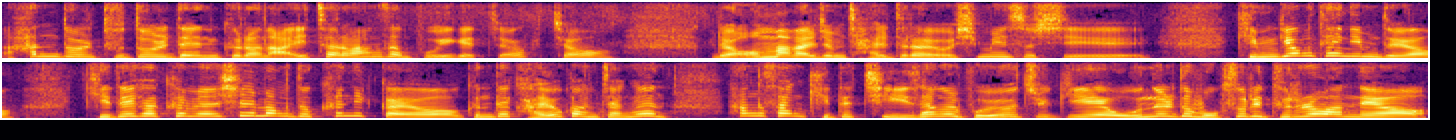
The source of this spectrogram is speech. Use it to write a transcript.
한 돌, 두 돌 된 그런 아이처럼 항상 보이겠죠. 그쵸? 그래, 엄마 말 좀 잘 들어요. 신민수 씨. 김경태 님도요. 기대가 크면 실망도 크니까요. 근데 가요 광장은 항상 기대치 이상을 보여주기에 오늘도 목소리 들으러 왔네요.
